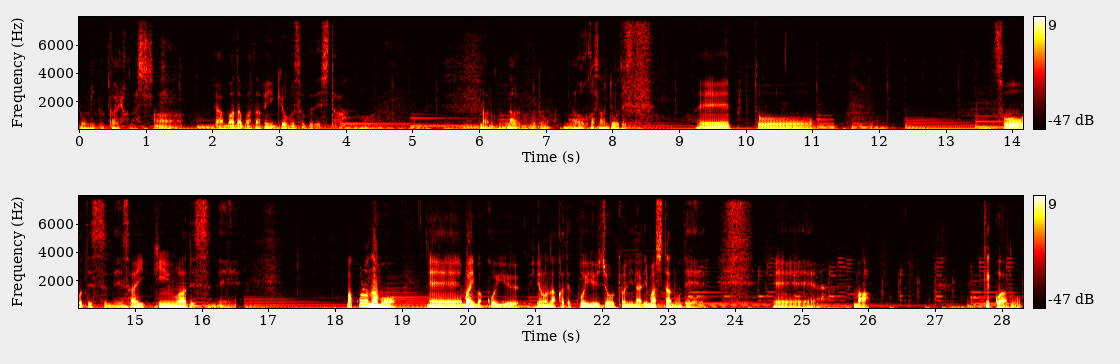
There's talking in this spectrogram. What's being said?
興味深い話、いやまだまだ勉強不足でした。まなるほどななるほど。あ長岡さんどうですか？えーっとそうですね最近はですねまあコロナも、えーまあ今こういう世の中でこういう状況になりましたので、えーまあ結構あの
